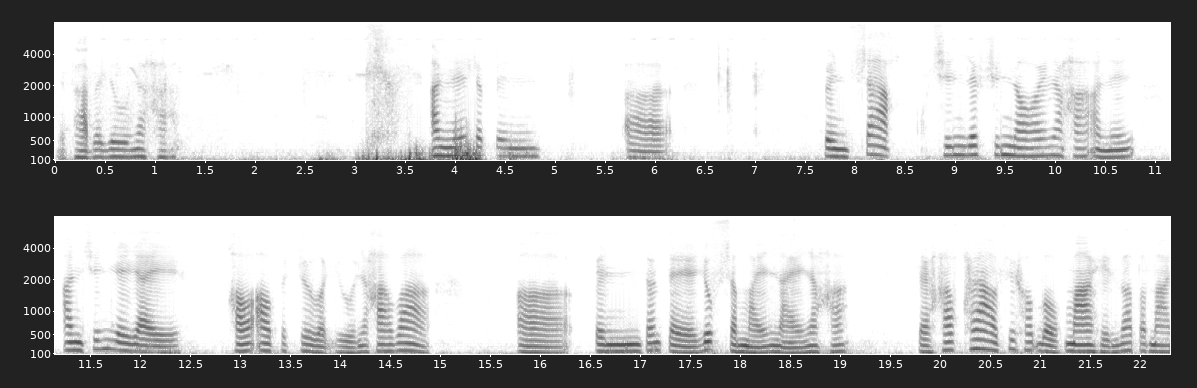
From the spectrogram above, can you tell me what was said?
เดี๋ยวพาไปดูนะคะ อันนี้จะเป็นอ่อ เป็นซากชิ้นเล็กชิ้นน้อยนะคะ อันนี้อันชิ้นใหญ่ ๆ เขาเอาไปตรวจอยู่นะคะว่าเอ่อเป็นตั้งแต่ยุคสมัยไหนนะคะ แต่คร่าวๆที่เขาบอกมาเห็นว่าประมาณ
